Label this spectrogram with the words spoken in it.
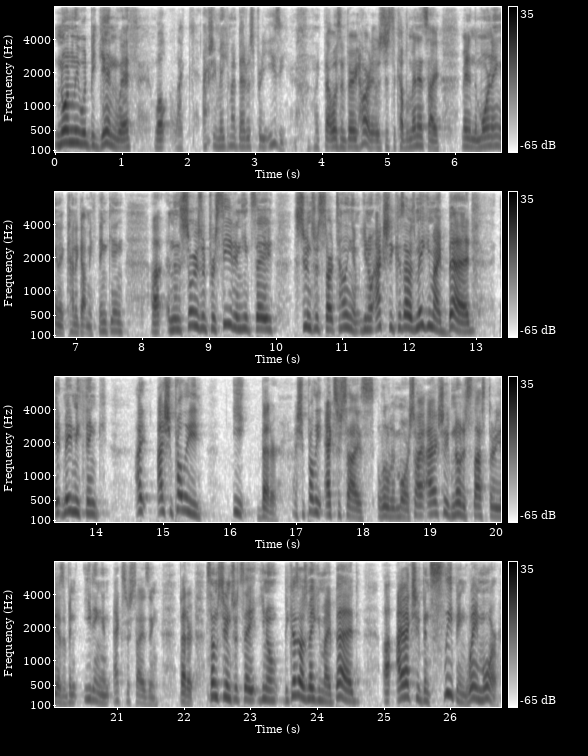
normally would begin with, well, like actually making my bed was pretty easy. like that wasn't very hard. It was just a couple minutes. I made it in the morning and it kind of got me thinking. Uh, and then the stories would proceed and he'd say, students would start telling him, you know, actually, because I was making my bed, it made me think I, I should probably eat better. I should probably exercise a little bit more. So I, I actually have noticed last 30 days I've been eating and exercising better. Some students would say, you know, because I was making my bed, uh, I actually been sleeping way more.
